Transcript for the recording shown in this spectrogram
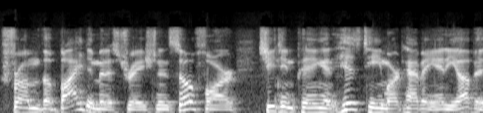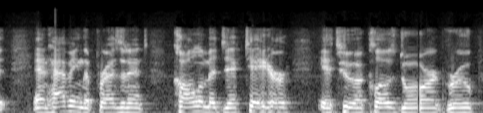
from the Biden administration. And so far, Xi Jinping and his team aren't having any of it. And having the president call him a dictator eh, to a closed door group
